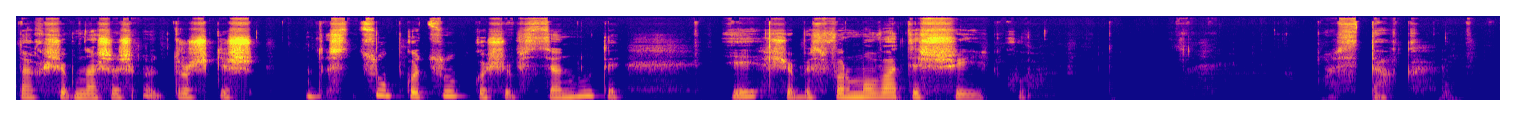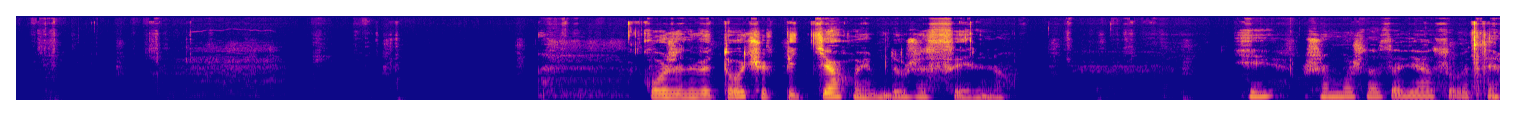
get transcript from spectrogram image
Так, щоб наше трошки цупко-цупко, щоб стягнути і щоб сформувати шийку. Ось так. Кожен виточок підтягуємо дуже сильно. І вже можна зав'язувати.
